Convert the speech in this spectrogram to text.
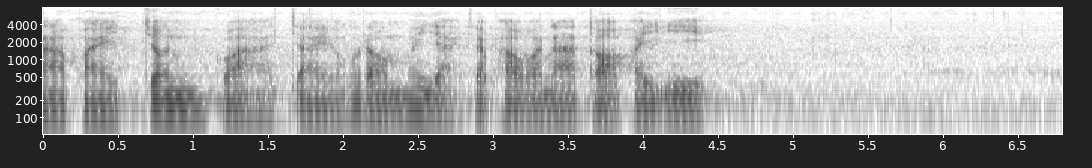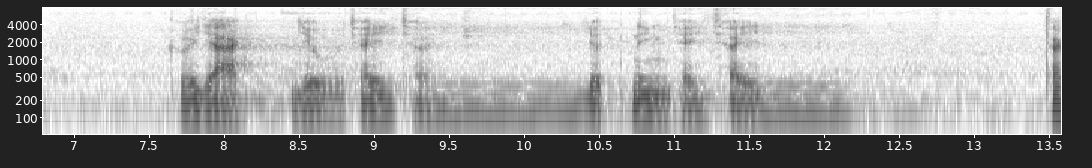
นาไปจนกว่าใจของเราไม่อยากจะภาวนาต่อไปอีก คืออยากอยู่เฉยๆหยุดนิ่งเฉยๆถ้า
